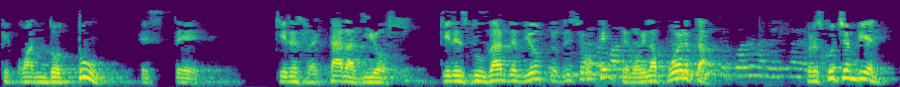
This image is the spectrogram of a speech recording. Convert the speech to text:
que cuando tú este, quieres retar a Dios, quieres dudar de Dios, Dios dice, ok, te doy la puerta. Pero escuchen bien,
